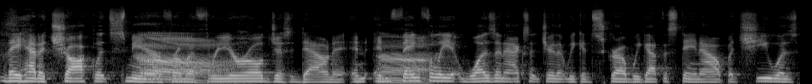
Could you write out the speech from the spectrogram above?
They had a chocolate smear from a three-year-old just down it, and and Ah. thankfully it was an accent chair that we could scrub. We got the stain out, but she was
